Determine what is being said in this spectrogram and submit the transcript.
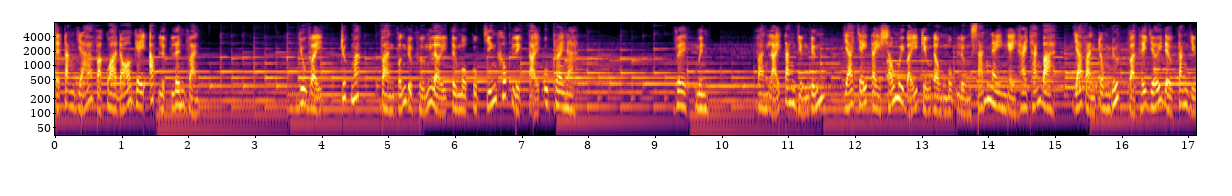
sẽ tăng giá và qua đó gây áp lực lên vàng. Dù vậy, trước mắt, vàng vẫn được hưởng lợi từ một cuộc chiến khốc liệt tại Ukraine. Về mình, vàng lại tăng dựng đứng, giá cháy tay 67 triệu đồng một lượng sáng nay ngày 2 tháng 3, giá vàng trong nước và thế giới đều tăng dữ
